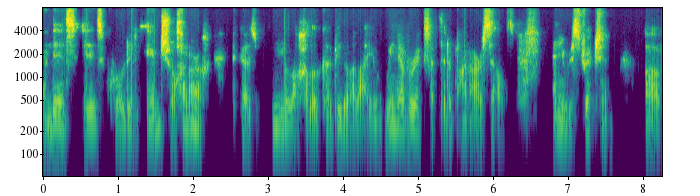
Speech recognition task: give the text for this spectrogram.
And this is quoted in Shulchan Aruch because malacha lo kabilu alayu, we never accepted upon ourselves any restriction of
